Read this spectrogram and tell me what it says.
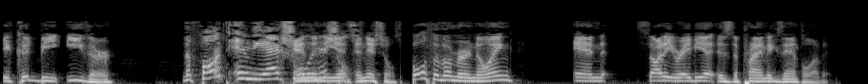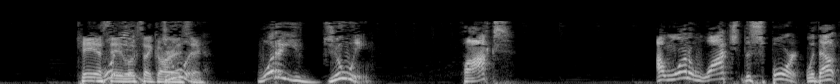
It could be either. The font and the actual and initials. the initials. Both of them are annoying, and Saudi Arabia is the prime example of it. KSA looks like doing? RSA. What are you doing? Fox? I want to watch the sport without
